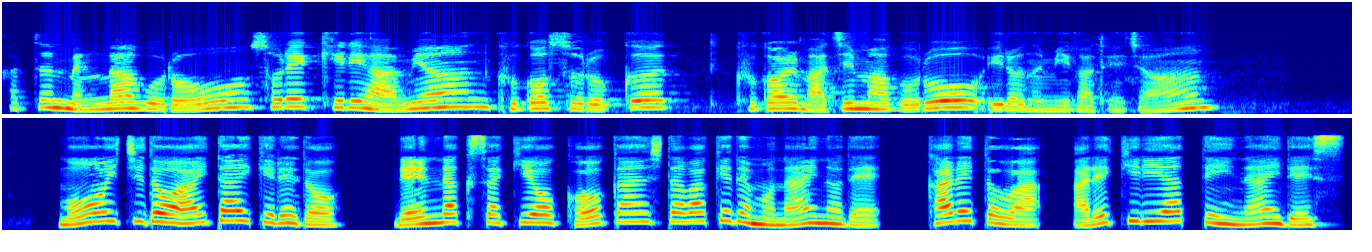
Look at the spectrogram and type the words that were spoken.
같은 맥락으로 소리키리 하면 그것으로 끝, 그걸 마지막으로 이런 의미가 되죠. もう一度会いたいけれど、連絡先を交換したわけでもないので、彼とはあれきり合っていないです。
